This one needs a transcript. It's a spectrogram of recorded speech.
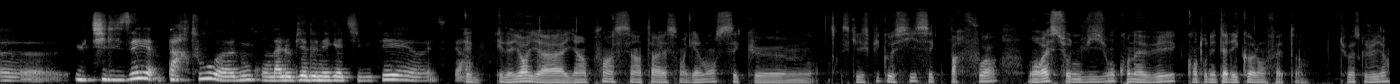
euh, utilisé partout. donc on a le biais de négativité, etc. Et, d'ailleurs, il y, y a, un point assez intéressant également, c'est que ce qui explique aussi, c'est que parfois, on reste sur une vision qu'on avait quand on était à l'école, en fait. Tu vois ce que je veux dire?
